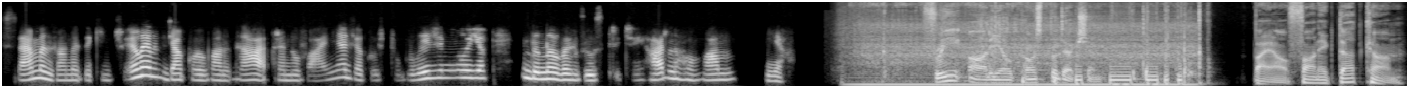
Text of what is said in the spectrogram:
все, ми з вами закінчили. Дякую вам за тренування, дякую, що були зі мною. І до нових зустрічей. Гарного вам дня! Free audio post production by alphonic.com.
